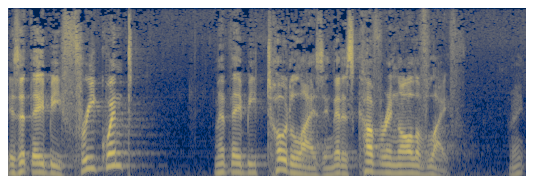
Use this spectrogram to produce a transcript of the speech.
is that they be frequent and that they be totalizing, that is, covering all of life. Right?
